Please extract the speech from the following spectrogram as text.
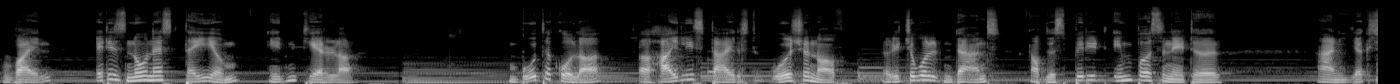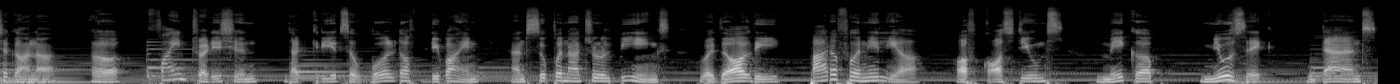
while it is known as Theyyam in Kerala. Bhutakola, a highly stylized version of ritual dance of the spirit impersonator, and Yakshagana, a fine tradition that creates a world of divine and supernatural beings with all the paraphernalia of costumes, makeup, music, dance,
